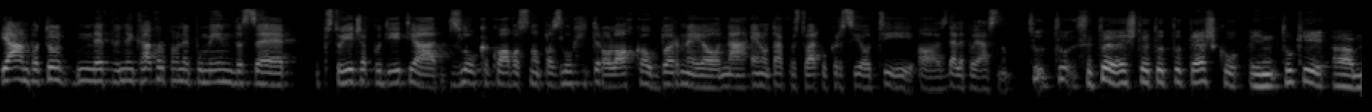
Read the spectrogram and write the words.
Ja, ampak to ne nekakor pa ne pomeni, da se obstoječa podjetja zelo kakovostno, pa zelo hitro lahko obrnejo na eno tako stvar, kot si jo ti uh, zdaj le pojasnil. Tu, tu, se to je, veš, to je tudi, tudi težko. In tukaj, um,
